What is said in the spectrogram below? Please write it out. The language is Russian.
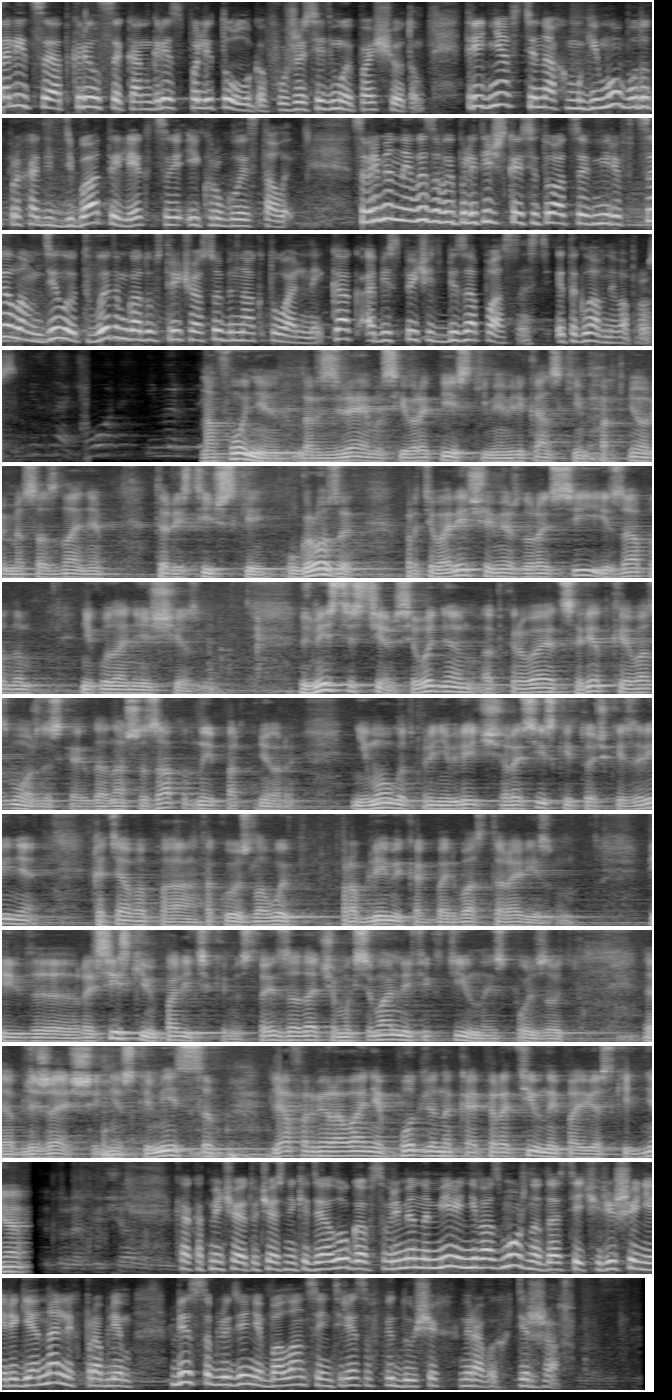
столице открылся Конгресс политологов, уже седьмой по счету. Три дня в стенах МГИМО будут проходить дебаты, лекции и круглые столы. Современные вызовы и политическая ситуация в мире в целом делают в этом году встречу особенно актуальной. Как обеспечить безопасность? Это главный вопрос. На фоне разделяемого с европейскими и американскими партнерами осознания террористической угрозы, противоречия между Россией и Западом никуда не исчезли. Вместе с тем, сегодня открывается редкая возможность, когда наши западные партнеры не могут пренебречь российской точкой зрения хотя бы по такой узловой проблеме, как борьба с терроризмом. Перед э, российскими политиками стоит задача максимально эффективно использовать э, ближайшие несколько месяцев для формирования подлинно кооперативной повестки дня, Как отмечают участники диалога, в современном мире невозможно достичь решения региональных проблем без соблюдения баланса интересов ведущих мировых держав.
